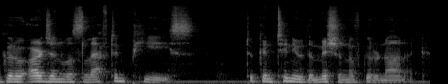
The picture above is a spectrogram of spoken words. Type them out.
Guru Arjan was left in peace to continue the mission of Guru Nanak.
